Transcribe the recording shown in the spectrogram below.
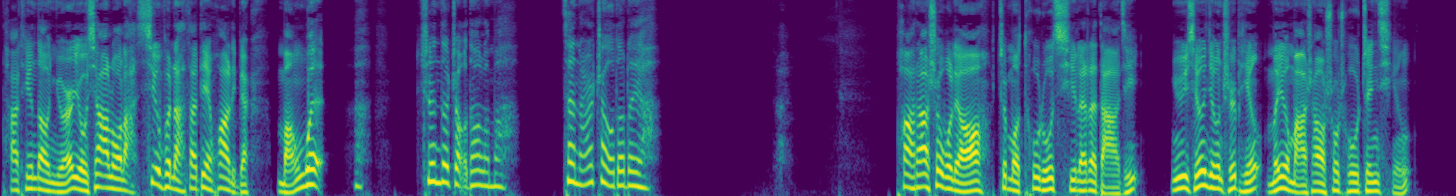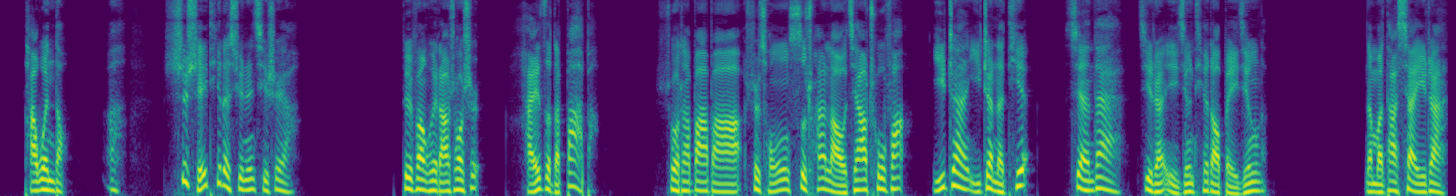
她听到女儿有下落了，兴奋的在电话里边忙问：“啊，真的找到了吗？在哪儿找到的呀？”怕他受不了这么突如其来的打击，女刑警持平没有马上说出真情。她问道：“啊，是谁贴的寻人启事呀？”对方回答说是孩子的爸爸，说他爸爸是从四川老家出发，一站一站的贴，现在既然已经贴到北京了。那么他下一站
